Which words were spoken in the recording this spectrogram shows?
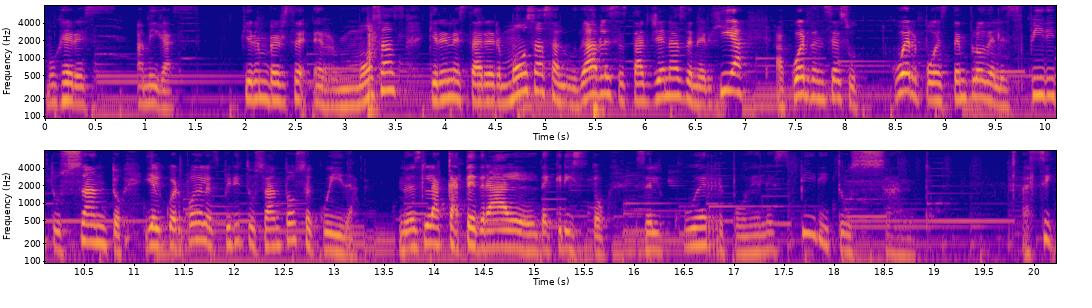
Mujeres, amigas, quieren verse hermosas, quieren estar hermosas, saludables, estar llenas de energía. Acuérdense, su cuerpo es templo del Espíritu Santo y el cuerpo del Espíritu Santo se cuida. No es la catedral de Cristo, es el cuerpo del Espíritu Santo. Así,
